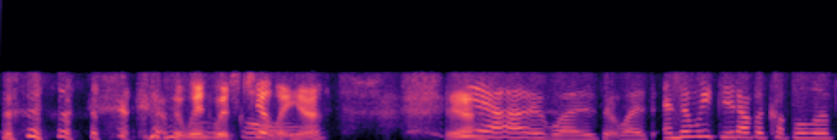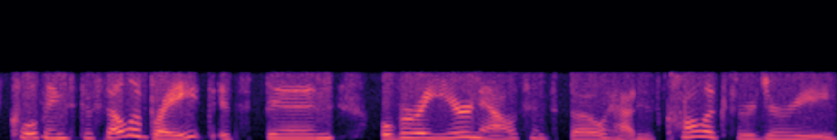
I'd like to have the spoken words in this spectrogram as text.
the wind was Cold. chilly, huh? Yeah. it was. It was. And then we did have a couple of cool things to celebrate. It's been over a year now since Bo had his colic surgery.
